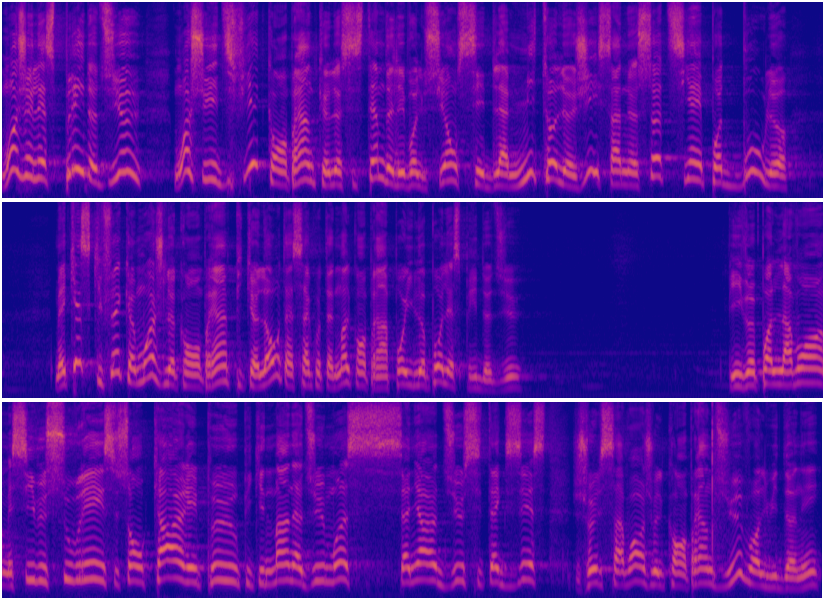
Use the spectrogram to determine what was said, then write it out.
Moi, j'ai l'Esprit de Dieu. Moi, je suis édifié de comprendre que le système de l'évolution, c'est de la mythologie. Ça ne se tient pas debout, là. Mais qu'est-ce qui fait que moi, je le comprends, puis que l'autre, assis à côté de moi, ne le comprend pas? Il n'a pas l'Esprit de Dieu. Puis il ne veut pas l'avoir, mais s'il veut s'ouvrir, si son cœur est pur, puis qu'il demande à Dieu, moi, Seigneur Dieu, si tu existes, je veux le savoir, je veux le comprendre, Dieu va lui donner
